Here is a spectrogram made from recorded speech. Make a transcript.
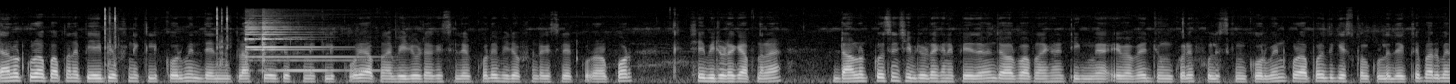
ডাউনলোড করার পর আপনারা পিআইপি অপশানে ক্লিক করবেন। দেন প্লাস পিআইপি অপশানে ক্লিক করে আপনারা ভিডিওটাকে সিলেক্ট করে ভিডিও অপশনটাকে সিলেক্ট করার পর সেই ভিডিওটাকে আপনারা ডাউনলোড করেছেন। সেই ভিডিওটা এখানে পেয়ে যাবেন। যাওয়ার পর আপনারা এখানে ঠিক এভাবে জুম করে ফুল স্ক্রিন করবেন। করার পর দিকে স্ক্রল করলে দেখতে পারবেন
